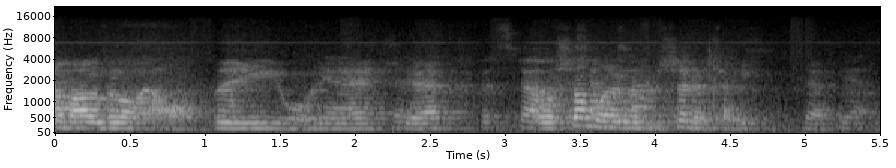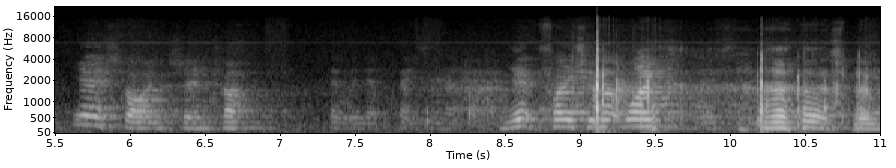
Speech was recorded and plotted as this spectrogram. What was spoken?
come over like oh, B or yes, yeah. Or somewhere in the vicinity. Yeah. Yeah, yeah starting centre. Yeah, facing that way. That's me.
